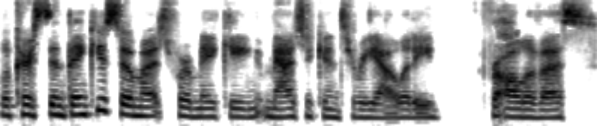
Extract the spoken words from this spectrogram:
Well, Kirstyn, thank you so much for making magic into reality for all of us.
